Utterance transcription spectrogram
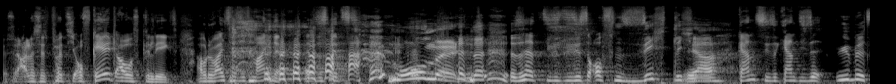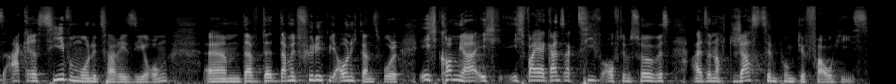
das ist alles jetzt plötzlich auf Geld ausgelegt. Aber du weißt, was ich meine. Das ist jetzt, Moment! Ne, das ist halt dieses, dieses offensichtliche, ja. ganz, diese, ganz, diese übelst aggressive Monetarisierung. Ähm, da, da, damit fühle ich mich auch nicht ganz wohl. Ich komme ja, ich, ich war ja ganz aktiv auf dem Service, als er noch Justin.tv hieß.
